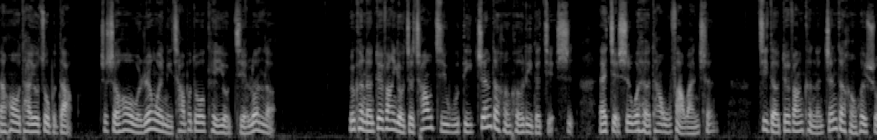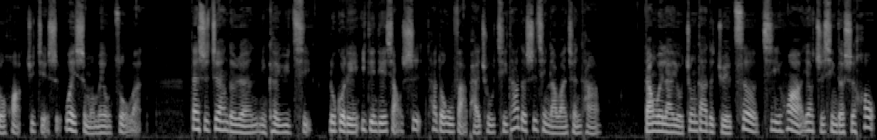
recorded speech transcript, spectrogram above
然后他又做不到，这时候我认为你差不多可以有结论了。有可能对方有着超级无敌、真的很合理的解释，来解释为何他无法完成。记得对方可能真的很会说话，去解释为什么没有做完。但是这样的人，你可以预期，如果连一点点小事他都无法排除其他的事情来完成它，当未来有重大的决策计划要执行的时候，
